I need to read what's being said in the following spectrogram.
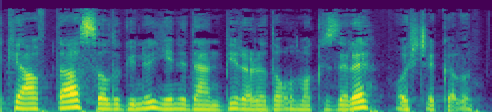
önümüzdeki hafta salı günü yeniden bir arada olmak üzere. Hoşçakalın.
